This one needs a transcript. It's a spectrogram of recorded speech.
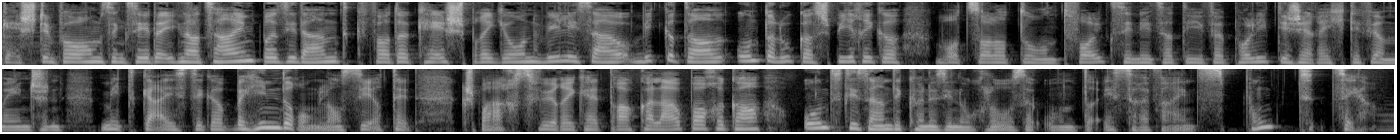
Gäste im Forum sind der Ignaz Hein, Präsident der CASP-Region Willisau-Wickertal und der Lukas Spichiger, der Solothurn Volksinitiative Politische Rechte für Menschen mit geistiger Behinderung lanciert hat. Gesprächsführung hat Raka Laubacher und die Sendung können Sie nachlesen unter srf1.ch.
